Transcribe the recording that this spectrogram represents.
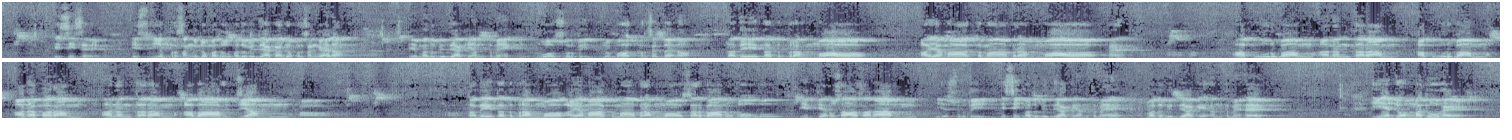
इसी से, इस, ये प्रसंग, जो मधु मधु विद्या का जो प्रसंग है ना ये मधु विद्या के अंत में वो श्रुति जो बहुत प्रसिद्ध है ना तदे तद ब्रह्म, अयमात्मा ब्रह्म, है? अपूर्वम अनंतरम अपूर्वम अनपरम अनंतरम अबाह्यम। तदे तद ब्रह्म, अयमात्मा ब्रह्म, सर्वानुभू इत्यनुशासनम। ये श्रुति इसी मधु विद्या के अंत में मधु विद्या के अंत में है। ये जो मधु है,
